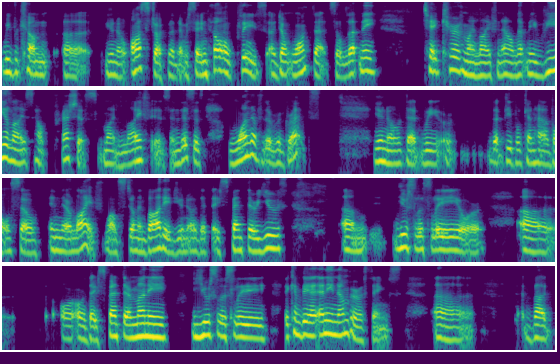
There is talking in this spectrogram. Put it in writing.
we become, uh, you know, awestruck by that. We say, no, please, I don't want that. So let me take care of my life now. Let me realize how precious my life is. And this is one of the regrets, you know, that we are, that people can have also in their life while still embodied, you know, that they spent their youth um, uselessly or, uh, or, or they spent their money uselessly. It can be any number of things. Uh, but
